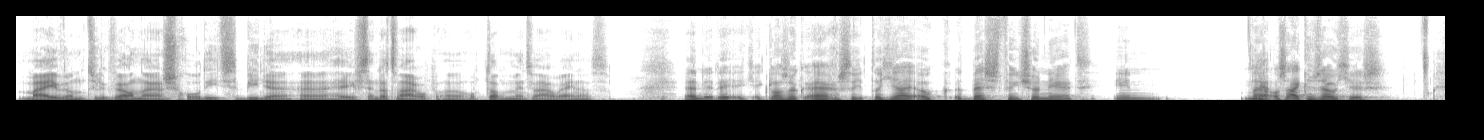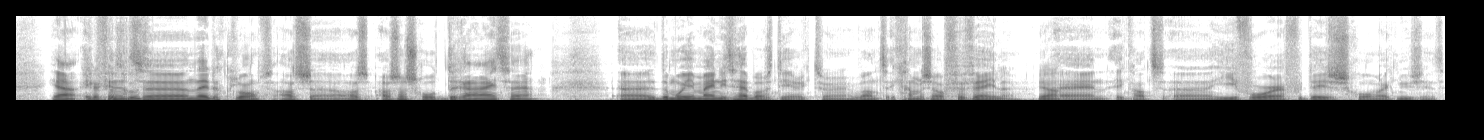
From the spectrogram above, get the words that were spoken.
Maar je wil natuurlijk wel naar een school die iets te bieden uh, heeft. En dat waren op, uh, op dat moment waren wij dat. En de, de, ik, ik, las ook ergens dat, dat, jij ook het best functioneert in, nou, ja. als eigenlijk een zootje is. Ja, zeg ik vind het. Uh, nee, dat klopt. Als, als, als een school draait, hè, dan moet je mij niet hebben als directeur, want ik ga mezelf vervelen. Ja. En ik had hiervoor, voor deze school waar ik nu zit,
